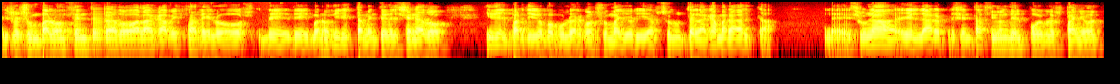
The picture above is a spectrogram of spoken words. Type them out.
eso es un balón centrado a la cabeza de los, de, bueno, directamente del Senado y del Partido Popular con su mayoría absoluta en la Cámara Alta. Es una, la representación del pueblo español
